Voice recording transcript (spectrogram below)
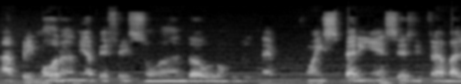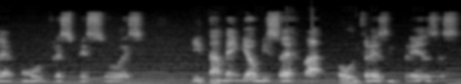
aprimorando e aperfeiçoando ao longo do tempo, com experiências de trabalhar com outras pessoas e também de observar outras empresas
